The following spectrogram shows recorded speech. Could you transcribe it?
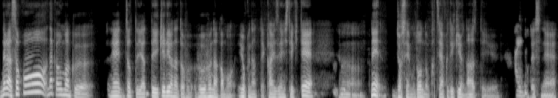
だからそこをなんかうまくね、ちょっとやっていけるようになるとふ夫婦仲も良くなって改善してきて、うん、ね、女性もどんどん活躍できるようになるっていうはい。ことですね。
